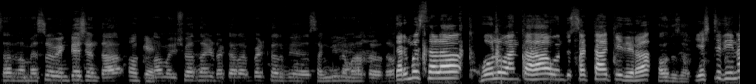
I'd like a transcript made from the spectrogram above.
ಸರ್ ನಮ್ಮ ಹೆಸರು ವೆಂಕಟೇಶ್ ಅಂತ. ನಮ್ಮ ವಿಶ್ವನಾಥ್ ಡಾಕ್ಟರ್ ಅಂಬೇಡ್ಕರ್ ಸಂಘದಿಂದ ಮಾತಾಡೋದು. ಇರೋದು ಧರ್ಮಸ್ಥಳ ಹೋಲುವಂತಹ ಒಂದು ಸಟ್ ಹಾಕಿದೀರಾ ಹೌದು ಸರ್. ಎಷ್ಟು ದಿನ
